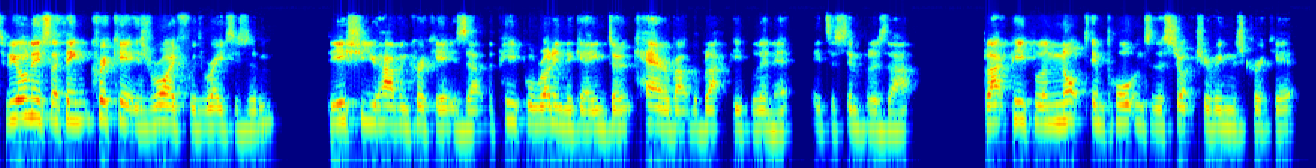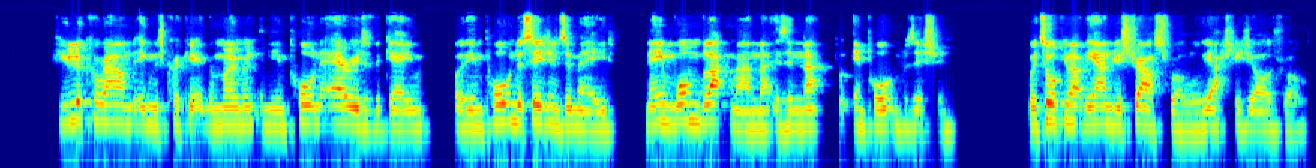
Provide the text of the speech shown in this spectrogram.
To be honest, I think cricket is rife with racism. The issue you have in cricket is that the people running the game don't care about the black people in it. It's as simple as that. Black people are not important to the structure of English cricket. If you look around English cricket at the moment in the important areas of the game where the important decisions are made, name one black man that is in that important position. We're talking about the Andrew Strauss role or the Ashley Giles role.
